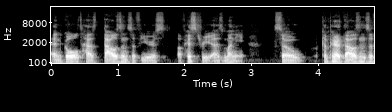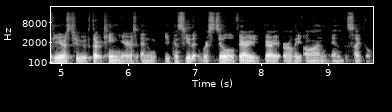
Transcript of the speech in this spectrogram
and gold has thousands of years of history as money. So compare thousands of years to 13 years, and you can see that we're still very, very early on in the cycle.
